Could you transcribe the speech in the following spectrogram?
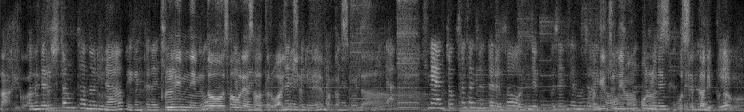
건 아닌 것 같아요. 수정 터널이나 배경 터널 풀림님도 서울에서 들어와 원활한 주셨네. 길을 나타내고 반갑습니다. 시내 안쪽 사상로 따라서 현재 북부산 세무서에서 강길주님은 오늘 옷 교체를 색깔 이쁘다고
